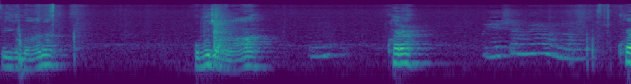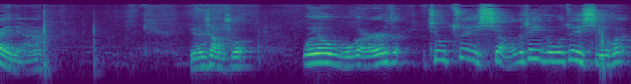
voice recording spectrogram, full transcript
你干嘛呢？我不讲了啊！快点儿！别上面呢。快一点儿！”袁绍说：“我有五个儿子，就最小的这个我最喜欢。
